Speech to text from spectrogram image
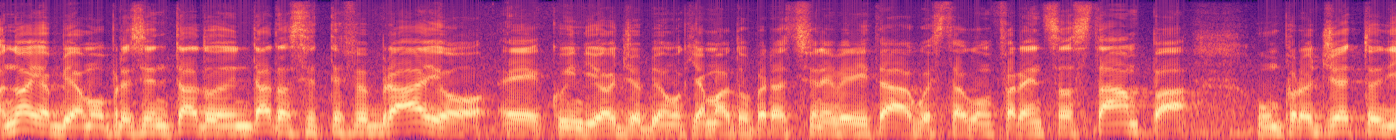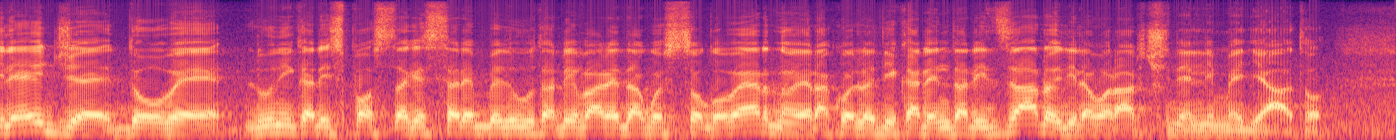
Noi abbiamo presentato in data 7 febbraio e quindi oggi abbiamo chiamato Operazione Verità a questa conferenza stampa un progetto di legge dove l'unica risposta che sarebbe dovuta arrivare da questo governo era quella di calendarizzarlo e di lavorarci nell'immediato.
